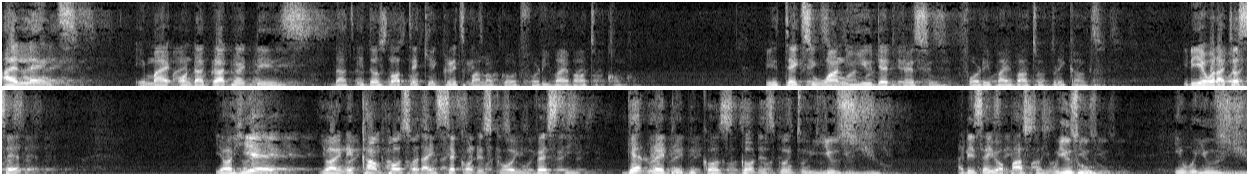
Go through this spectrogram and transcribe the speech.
I learned in my undergraduate days that it does not take a great man of God for revival to come. It takes one yielded vessel for revival to break out. You hear what I just said? You're here, you are in a campus, whether it's secondary school or university. Get ready because God is going to use you. I didn't say your pastor. He will use who? He will use you.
